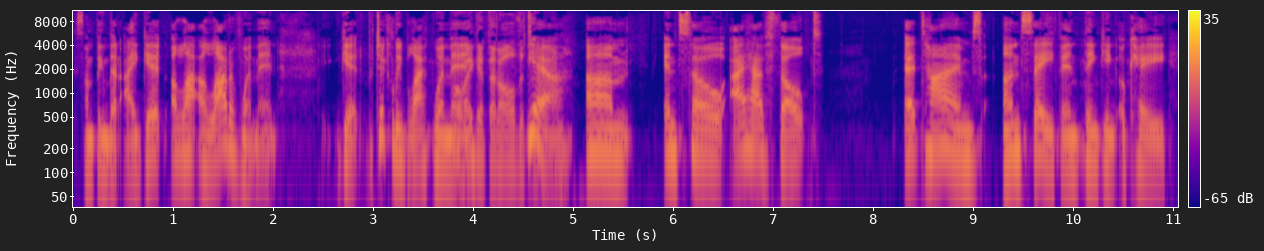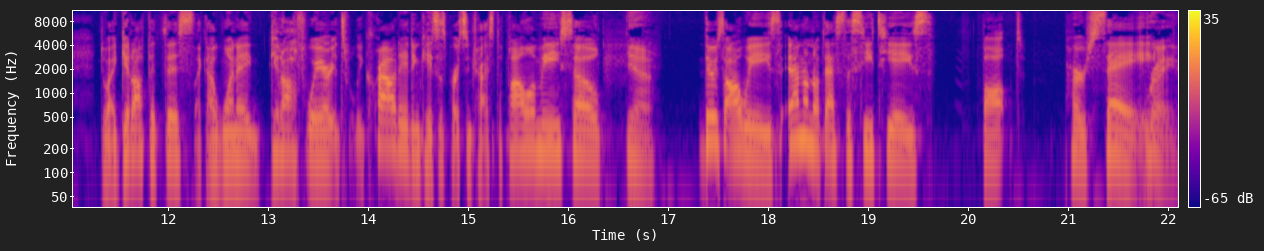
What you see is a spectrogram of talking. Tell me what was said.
something that I get a lot, a lot of women get, particularly black women. Oh, I get that all the time. Yeah. Um, and so I have felt at times unsafe and thinking, okay, do I get off at this? Like, I want to get off where it's really crowded in case this person tries to follow me. So Yeah. there's always, and I don't know if that's the CTA's fault per se. Right.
